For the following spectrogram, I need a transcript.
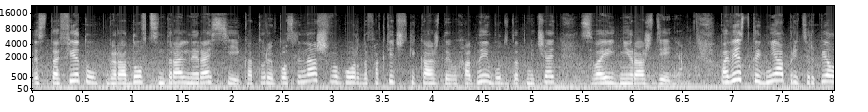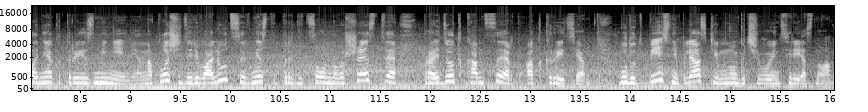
эстафету городов Центральной России, которые после нашего города фактически каждые выходные будут отмечать свои дни рождения. Повестка дня претерпела некоторые изменения. На площади революции вместо традиционного шествия пройдет концерт открытия. Будут песни, пляски и много чего интересного.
